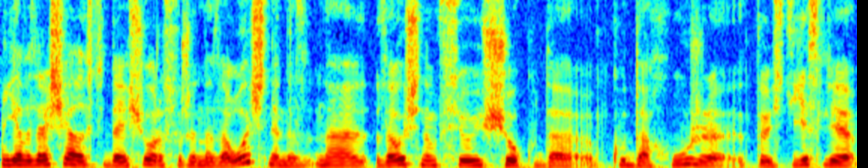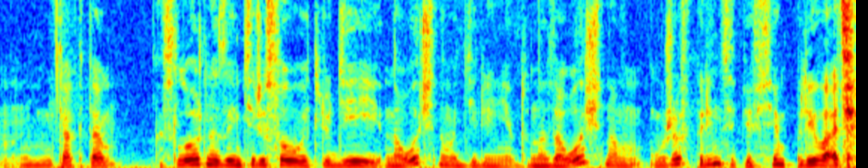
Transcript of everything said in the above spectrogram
я возвращалась туда еще раз уже на заочное, на, на заочном все еще куда, куда хуже. То есть, если как-то сложно заинтересовывать людей на очном отделении, то на заочном уже, в принципе, всем плевать,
